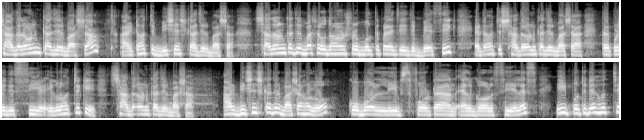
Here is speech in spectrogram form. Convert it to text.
সাধারণ কাজের ভাষা আর একটা হচ্ছে বিশেষ কাজের ভাষা সাধারণ কাজের ভাষার উদাহরণস্বরূপ বলতে পারে যে এই যে বেসিক এটা হচ্ছে সাধারণ কাজের ভাষা তারপরে এই যে সি এগুলো হচ্ছে কি? সাধারণ কাজের ভাষা আর বিশেষ কাজের ভাষা হলো কোবল, লিভস, ফোরটান অ্যালগল সিএলএস, এই প্রতিটাই হচ্ছে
